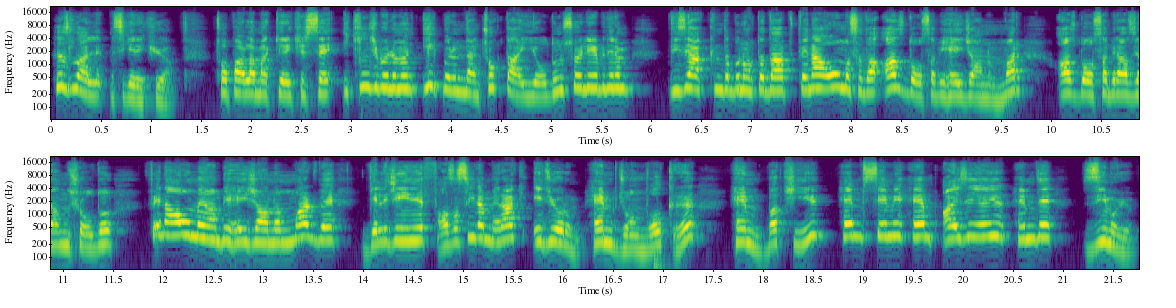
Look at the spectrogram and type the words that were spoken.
hızlı halletmesi gerekiyor. Toparlamak gerekirse ikinci bölümün ilk bölümden çok daha iyi olduğunu söyleyebilirim. Dizi hakkında bu noktada fena olmasa da az da olsa bir heyecanım var. Az da olsa biraz yanlış oldu. Fena olmayan bir heyecanım var ve geleceğini fazlasıyla merak ediyorum. Hem John Walker'ı hem Bucky'yi hem Sam'i hem Isaiah'yı hem de Zimo'yu.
